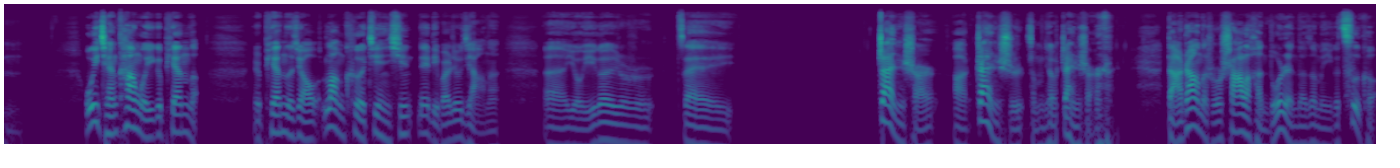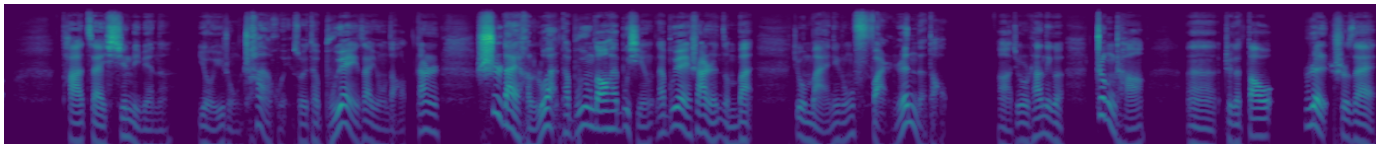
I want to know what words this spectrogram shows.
嗯，我以前看过一个片子，这片子叫《浪客剑心》，那里边就讲呢，呃，有一个就是在战神啊，战时怎么叫战神呢？打仗的时候杀了很多人的这么一个刺客，他在心里面呢有一种忏悔，所以他不愿意再用刀了。但是世代很乱，他不用刀还不行，他不愿意杀人怎么办？就买那种反刃的刀啊，就是他那个正常。嗯，这个刀刃是在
